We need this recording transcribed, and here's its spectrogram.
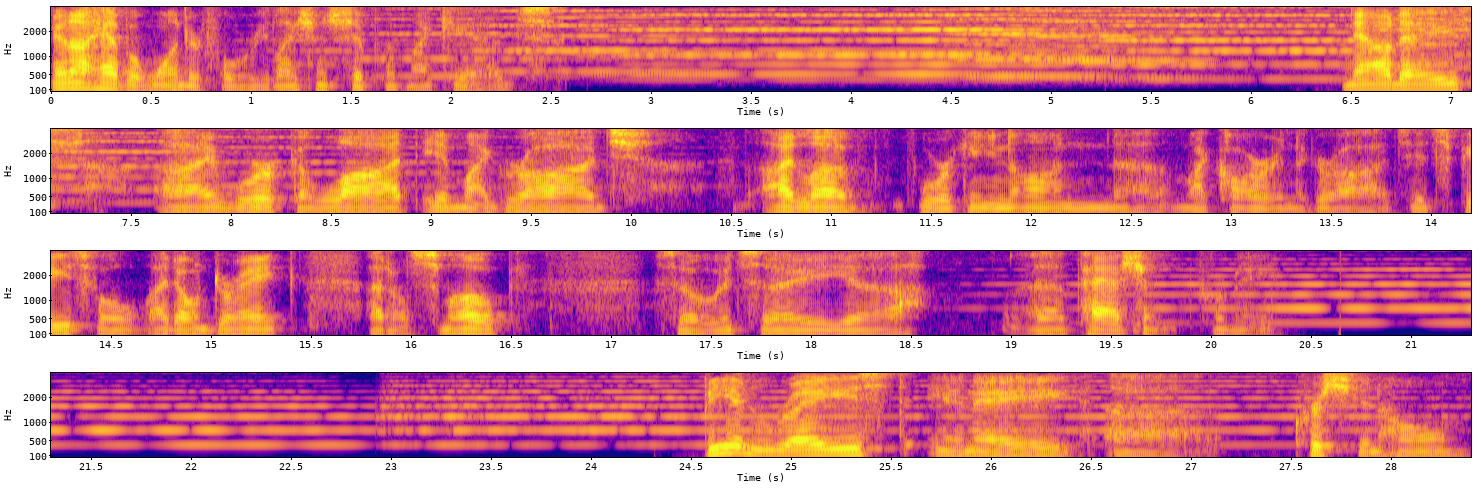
And I have a wonderful relationship with my kids. Nowadays, I work a lot in my garage. I love working on uh, my car in the garage. It's peaceful. I don't drink. I don't smoke. So it's a, uh, a passion for me. Being raised in a uh, Christian home,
